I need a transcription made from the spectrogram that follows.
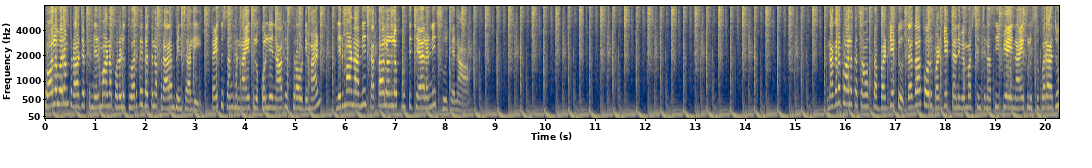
పోలవరం ప్రాజెక్టు నిర్మాణ పనులు త్వరితగతిన ప్రారంభించాలి. రైతు సంఘ నాయకులు కొల్లి నాగేశ్వరరావు డిమాండ్ నిర్మాణాన్ని సకాలంలో పూర్తి చేయాలని సూచన. నగరపాలక సంస్థ బడ్జెట్ దగాకోరు బడ్జెట్ అని విమర్శించిన సిపిఐ నాయకులు సుబ్బరాజు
